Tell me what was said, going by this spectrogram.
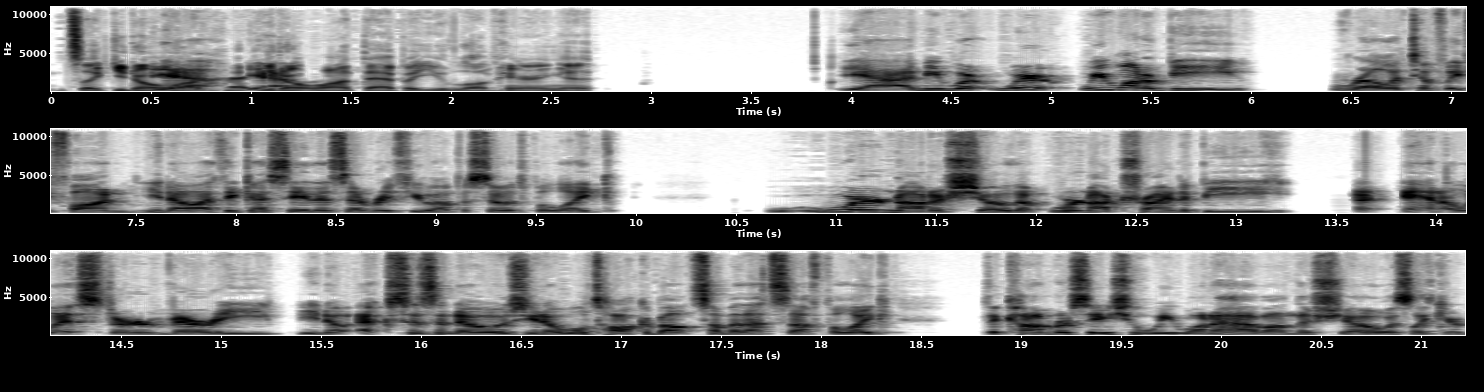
It's like you don't Yeah, want that, you don't want that, but you love hearing it. Yeah, I mean, we're we're we want to be relatively fun. You know, I think I say this every few episodes, but like, we're not a show that we're not trying to be an analyst or very, you know, X's and O's. You know, we'll talk about some of that stuff, but like the conversation we want to have on the show is like you're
